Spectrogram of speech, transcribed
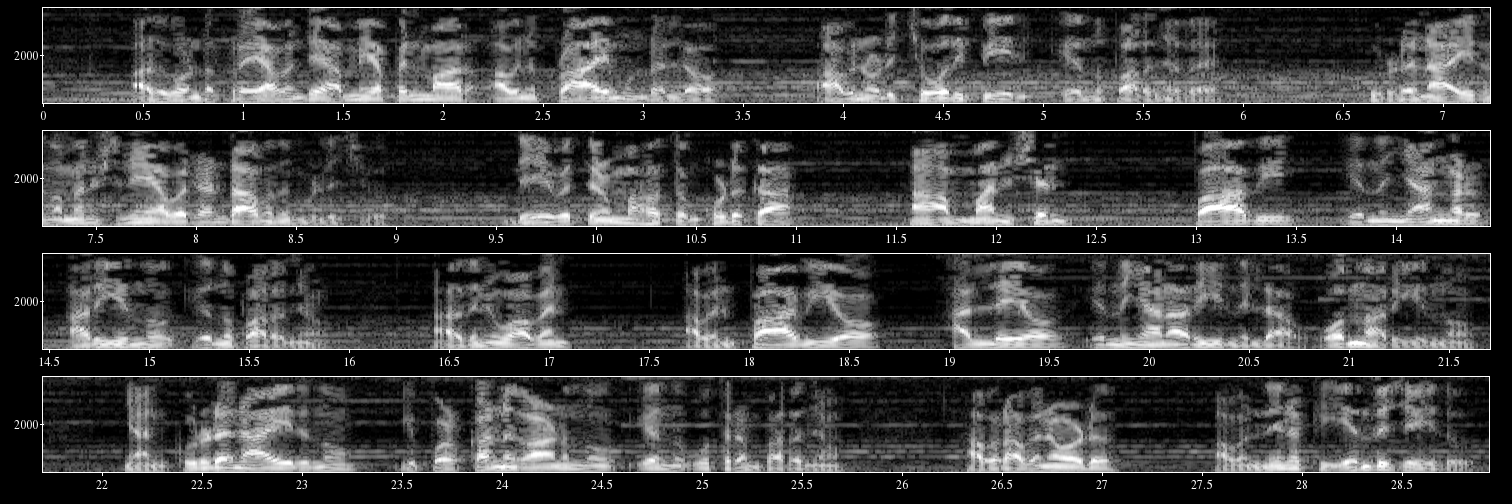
അതുകൊണ്ടത്രേ അവന്റെ അമ്മയപ്പന്മാർ അവന് പ്രായമുണ്ടല്ലോ. അവനോട് ചോദിപ്പീൻ എന്ന് പറഞ്ഞത്. കുരുടനായിരുന്ന മനുഷ്യനെ അവർ രണ്ടാമതും വിളിച്ചു. ദൈവത്തിന് മഹത്വം കൊടുക്ക ആ മനുഷ്യൻ പാവി എന്ന് ഞങ്ങൾ അറിയുന്നു എന്ന് പറഞ്ഞു. അതിനു അവൻ അവൻ പാവിയോ അല്ലയോ എന്ന് ഞാൻ അറിയുന്നില്ല ഒന്നറിയുന്നു. ഞാൻ കുരുടനായിരുന്നു ഇപ്പോൾ കണ്ണു കാണുന്നു എന്ന് ഉത്തരം പറഞ്ഞു. അവർ അവനോട് അവൻ നിനക്ക് എന്തു ചെയ്തു?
